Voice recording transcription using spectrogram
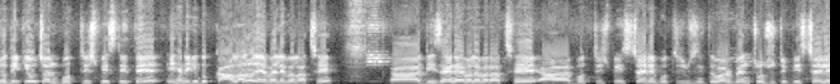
যদি কেউ চান বত্রিশ পিস নিতে এখানে কিন্তু কালারও অ্যাভেলেবেল আছে ডিজাইন অ্যাভেলেবেল আছে বত্রিশ পিস চাইলে বত্রিশ পিস নিতে পারবেন চৌষট্টি পিস চাইলে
